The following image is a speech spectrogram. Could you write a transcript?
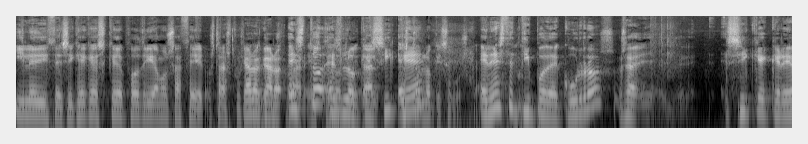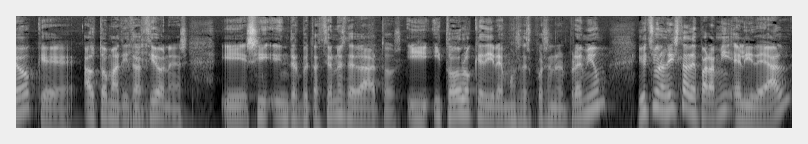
Y le dices, ¿y qué crees que podríamos hacer? Ostras, pues Claro, claro. Esto, es lo que tal. sí que. Esto es lo que se busca. En este tipo de curros, o sea, sí que creo que automatizaciones y sí, interpretaciones de datos y, y todo lo que diremos después en el Premium. Yo he hecho una lista de para mí el ideal.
